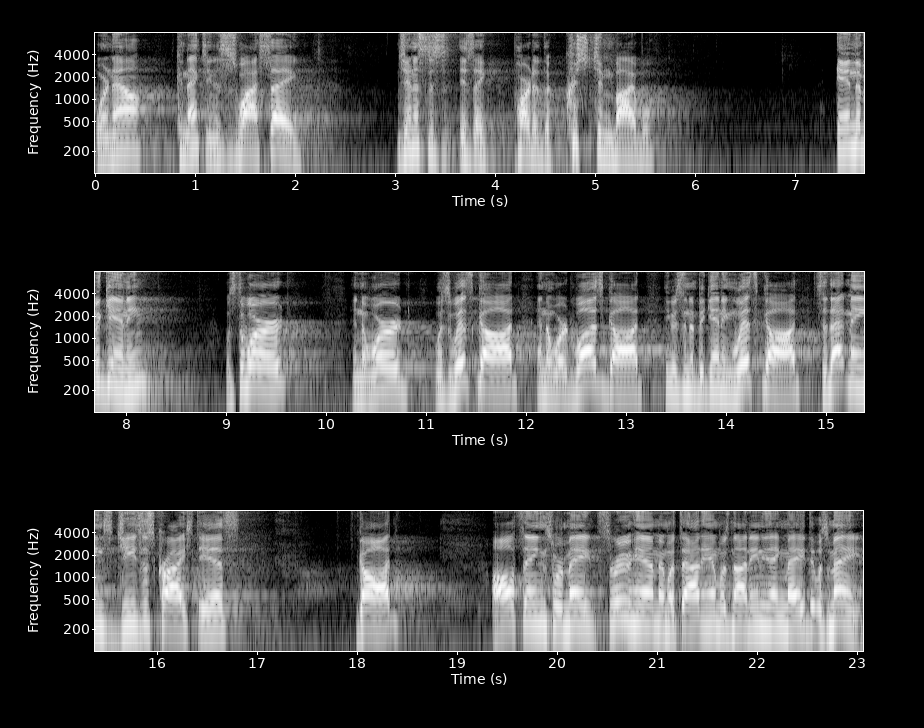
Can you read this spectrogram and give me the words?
we're now connecting. This is why I say Genesis is a part of the Christian Bible. In the beginning was the Word, and the Word was with God, and the Word was God. He was in the beginning with God. So that means Jesus Christ is God. All things were made through him, and without him was not anything made that was made.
